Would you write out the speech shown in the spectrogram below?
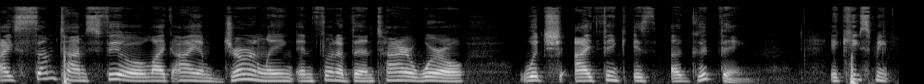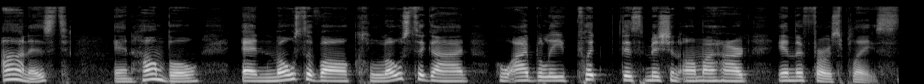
I sometimes feel like I am journaling in front of the entire world, which I think is a good thing. It keeps me honest and humble, and most of all, close to God, who I believe put this mission on my heart in the first place.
